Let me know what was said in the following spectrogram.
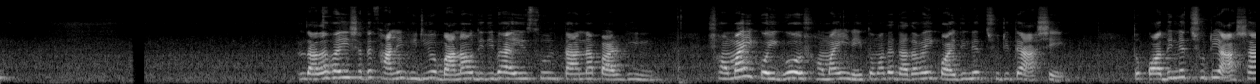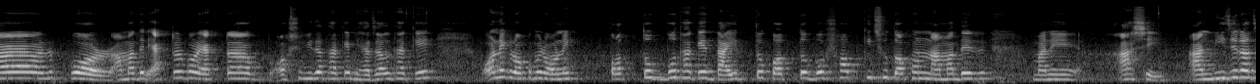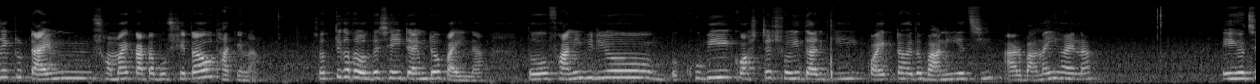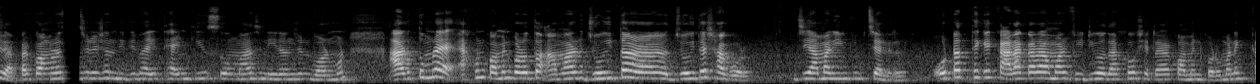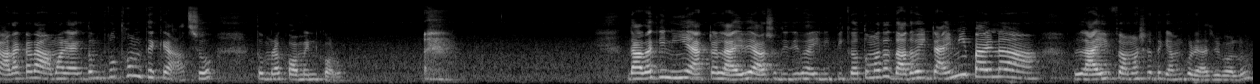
দাদাভাইয়ের সাথে ফানি ভিডিও বানাও, দিদিভাই, সুলতানা, পারভিন। সময় কই গো? সময়ই নেই। তোমাদের দাদাভাই কয়দিনের ছুটিতে আসে? তো কদিনের ছুটি আসার পর আমাদের একটার পর একটা অসুবিধা থাকে, ভেজাল থাকে, অনেক রকমের অনেক কর্তব্য থাকে, দায়িত্ব, কর্তব্য সব কিছু তখন আমাদের মানে আসে আর নিজেরা যে একটু টাইম সময় কাটাবো সেটাও থাকে না। সত্যি কথা বলতে সেই টাইমটাও পাই না। তো ফানি ভিডিও খুবই কষ্টের সহিত আর কি কয়েকটা হয়তো বানিয়েছি, আর বানাই হয় না। এই হচ্ছে ব্যাপার। কংগ্রাচুলেশন দিদি ভাই thank you so much Niranjan Barman. আর তোমরা এখন কমেন্ট করো তো আমার জয়িতা জয়িতা সাগর, যে আমার ইউটিউব চ্যানেল ওটার থেকে কারা কারা আমার ভিডিও দেখো, সেটা কমেন্ট করো। মানে কারা কারা আমার একদম প্রথম থেকে আছো, তোমরা কমেন্ট করো। দাদাকে নিয়ে একটা লাইভে আসো, দিদিভাই, লিপিকা। তোমাদের দাদাভাই টাইমই পায় না। লাইভ আমার সাথে কেমন করে আসবে বলো?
